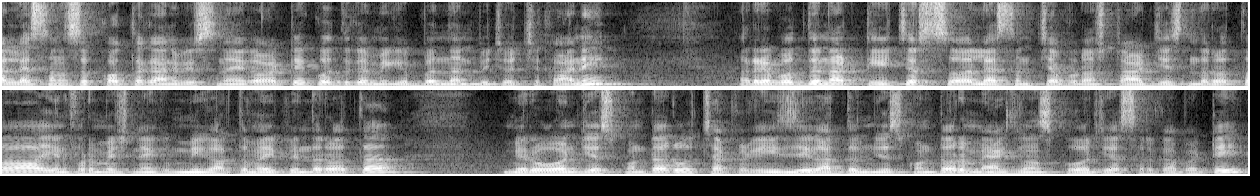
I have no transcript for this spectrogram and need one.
ఆ లెసన్స్ కొత్తగా అనిపిస్తున్నాయి కాబట్టి కొద్దిగా మీకు ఇబ్బంది అనిపించవచ్చు కానీ రేపొద్దున టీచర్స్ లెసన్ చెప్పడం స్టార్ట్ చేసిన తర్వాత ఆ ఇన్ఫర్మేషన్ మీకు అర్థమైపోయిన తర్వాత మీరు ఓన్ చేసుకుంటారు చక్కగా ఈజీగా అర్థం చేసుకుంటారు మ్యాక్సిమం స్కోర్ చేస్తారు కాబట్టి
